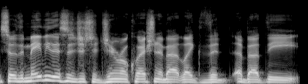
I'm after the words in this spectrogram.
So the, maybe this is just a general question about like the about the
